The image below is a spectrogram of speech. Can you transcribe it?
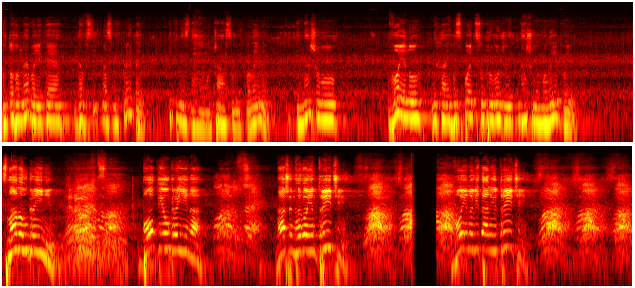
до того неба, яке для всіх нас відкрите, тільки не знаємо часу, ні хвилини. І нашому воїну нехай Господь супроводжує нашою молитвою. Слава Україні! Героям слава! Бог і Україна! Понад усе! Нашим героям тричі! Слава! Слава! Воїну Віталію тричі! Слава! Слава! Слава!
